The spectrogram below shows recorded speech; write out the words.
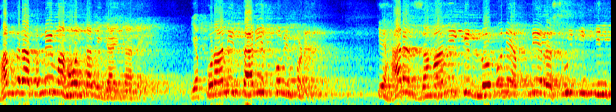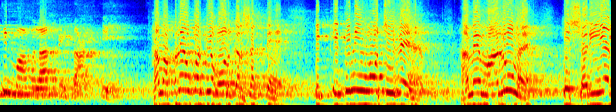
ہم ذرا اپنے ماحول کا بھی جائزہ لیں۔ یا پرانی تاریخ کو بھی پڑھیں کہ ہر زمانے کے لوگوں نے اپنے رسول کی کن کن معاملات میں اطاعت کی ہے۔ ہم اپنے اوپر بھی غور کر سکتے ہیں کہ کتنی وہ چیزیں ہیں۔ ہمیں معلوم ہے کہ شریعت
